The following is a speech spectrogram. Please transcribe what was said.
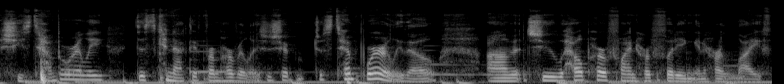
she's temporarily disconnected from her relationship, just temporarily though, um, to help her find her footing in her life.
